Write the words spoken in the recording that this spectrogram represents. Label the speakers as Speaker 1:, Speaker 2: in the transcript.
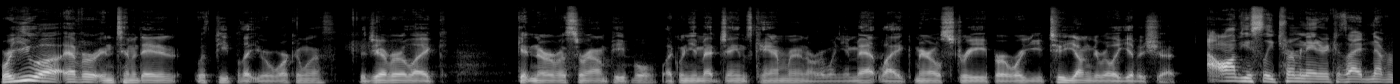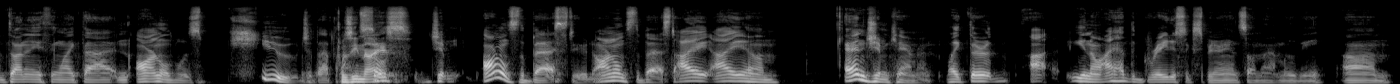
Speaker 1: Were you uh, ever intimidated with people that you were working with? Did you ever like get nervous around people, like when you met James Cameron or when you met like Meryl Streep, or were you too young to really give a shit?
Speaker 2: Obviously, Terminator because I had never done anything like that, and Arnold was huge at that point.
Speaker 1: Was he
Speaker 2: So,
Speaker 1: nice?
Speaker 2: Jim Arnold's the best, dude. Arnold's the best. I I um and Jim Cameron. Like they're I you know, I had the greatest experience on that movie. Um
